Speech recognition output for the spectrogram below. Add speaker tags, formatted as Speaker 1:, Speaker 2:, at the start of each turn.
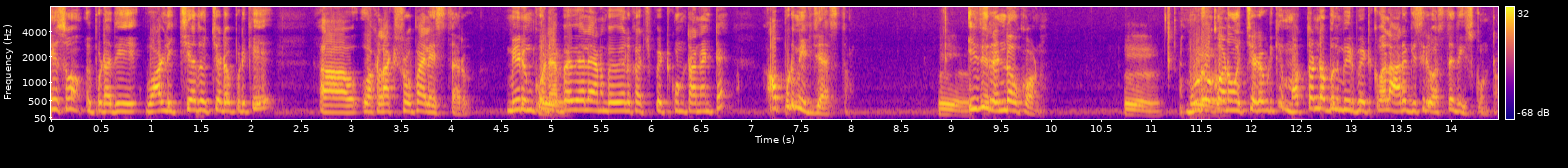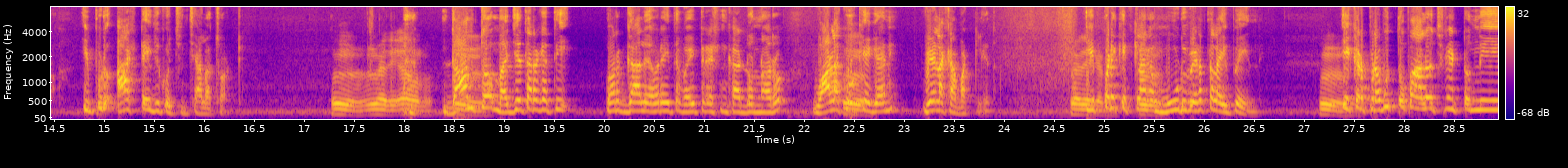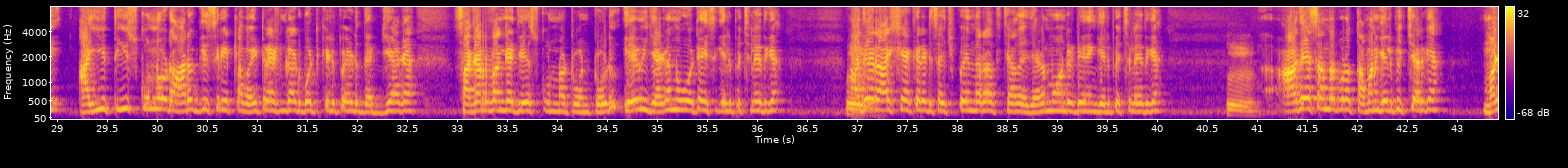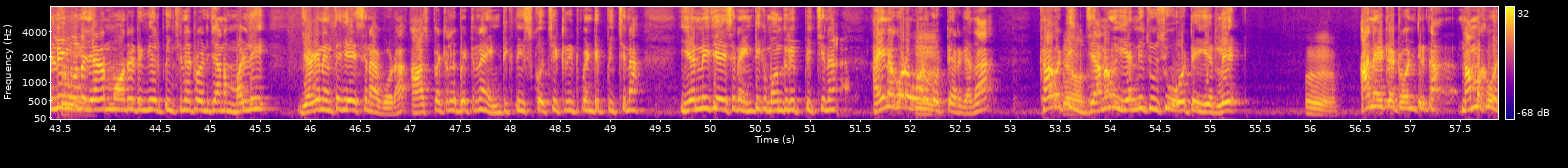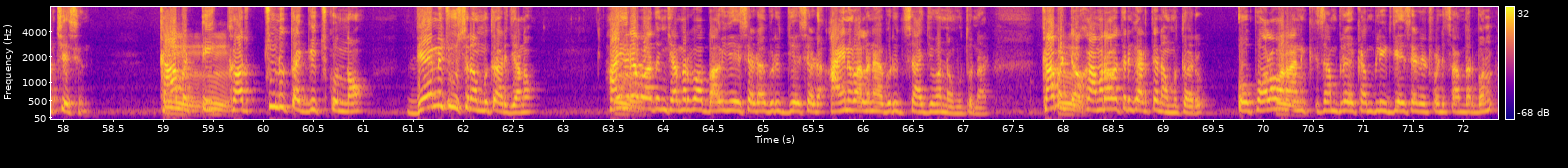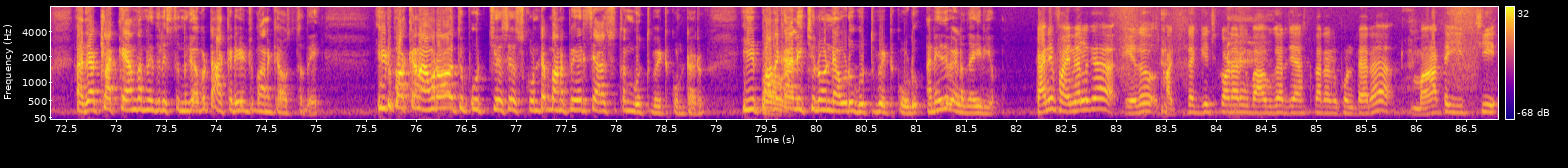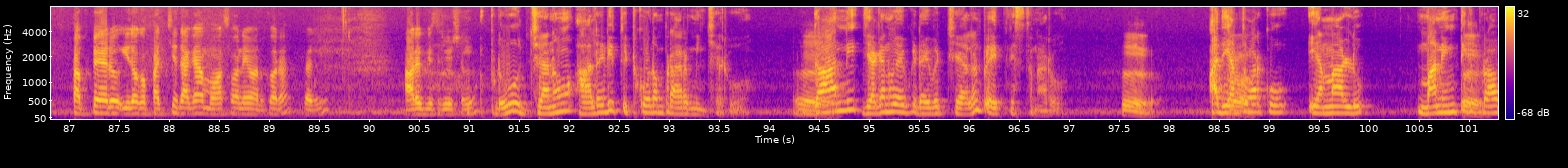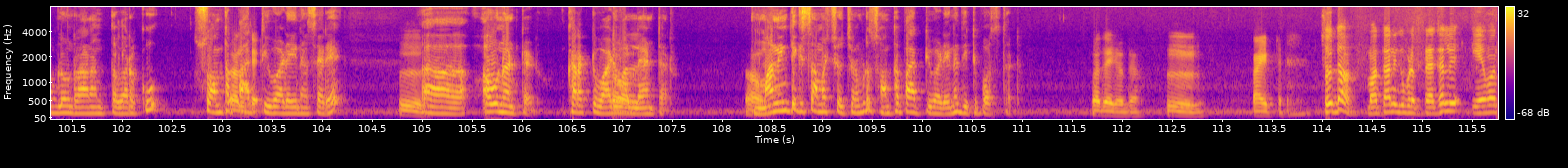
Speaker 1: కనీసం ఇప్పుడు అది వాళ్ళు ఇచ్చేది వచ్చేటప్పటికి ఒక లక్ష రూపాయలు ఇస్తారు. మీరు ఇంకో డెబ్బై వేలు ఎనభై వేలు ఖర్చు పెట్టుకుంటానంటే అప్పుడు మీకు చేస్తాం.
Speaker 2: ఉమ్,
Speaker 1: ఇది రెండవ కోణం.
Speaker 2: ఉమ్,
Speaker 1: మూడో కోణం వచ్చేటప్పటికి మొత్తం డబ్బులు మీరు పెట్టుకోవాలి ఆరోగ్యశ్రీ వస్తే తీసుకుంటాం. ఇప్పుడు ఆ స్టేజ్కి వచ్చింది చాలా చోట్ల. దాంతో మధ్యతరగతి వర్గాలు ఎవరైతే వైట్ రేషన్ కార్డు ఉన్నారో వాళ్ళకి ఓకే కానీ వీళ్ళకి అవ్వట్లేదు. ఇప్పటికి ఇట్లాగా మూడు విడతలు అయిపోయింది. ఇక్కడ ప్రభుత్వపు ఆలోచన ఎట్టుంది? అయ్యి తీసుకున్నోడు ఆరోగ్యశ్రీ ఇట్లా వైట్ రేషన్ కార్డు పట్టుకెళ్ళిపోయాడు దర్జాగా సగర్వంగా చేసుకున్నటువంటి వాడు ఏమి జగన్ ఓటేసి గెలిపించలేదుగా? అదే రాజశేఖర రెడ్డి చచ్చిపోయిన తర్వాత చాలా జగన్మోహన్ రెడ్డి నేను గెలిపించలేదుగా?
Speaker 2: ఉమ్,
Speaker 1: అదే సందర్భంలో తమను గెలిపించారుగా? మళ్ళీ ఉన్న జగన్మోహన్ రెడ్డిని గెలిపించినటువంటి జనం మళ్ళీ జగన్ ఎంత చేసినా కూడా హాస్పిటల్ పెట్టినా ఇంటికి తీసుకొచ్చి ట్రీట్మెంట్ ఇప్పించినా ఇవన్నీ చేసినా ఇంటికి మందులు ఇప్పించినా అయినా కూడా ఓడగొట్టారు కదా? కాబట్టి జనం ఇవన్నీ చూసి ఓటేయర్లే. అనేటటువంటి నమ్మకం వచ్చేసింది. కాబట్టి ఖర్చులు తగ్గించుకుందాం. దేన్ని చూసి నమ్ముతారు జనం. హైదరాబాద్ చంద్రబాబు బాగు చేశాడు అభివృద్ధి చేశాడు ఆయన వల్లనే అభివృద్ధి సాధ్యమని నమ్ముతున్నారు. కాబట్టి ఒక అమరావతిని కడితే నమ్ముతారు. ఓ పోలవరానికి కంప్లీట్ చేసేటటువంటి సందర్భంలో అది ఎట్లా కేంద్రం నిధులు ఇస్తుంది కాబట్టి ఆ క్రెడిట్ మనకే వస్తుంది. ఇటు పక్కన అమరావతి పూర్తి చేసేసుకుంటే మన పేరు శాశ్వతంగా గుర్తుపెట్టుకుంటారు. ఈ పథకాలు ఇచ్చిన వాడిని ఎవడు గుర్తుపెట్టుకోడు అనేది వీళ్ళ ధైర్యం.
Speaker 3: కానీ ఫైనల్గా ఏదో ఖర్చు తగ్గించుకోవడానికి బాబు గారు చేస్తున్నారు అనుకుంటారా? మాట ఇచ్చి తప్పారు. ఇది ఒక పచ్చి దగా మోసం అనేవి అనుకోరా ప్రజలు ఆరోగ్యశ్రీ విషయంలో?
Speaker 1: ఇప్పుడు జనం ఆల్రెడీ తిట్టుకోవడం ప్రారంభించారు. దాన్ని జగన్ వైపుకి డైవర్ట్ చేయాలని ప్రయత్నిస్తున్నారు. అది ఎంతవరకు ఎన్నాళ్ళు మన ఇంటికి ప్రాబ్లం రానంత వరకు సొంత పార్టీ వాడైనా సరే అవునంటాడు. కరెక్ట్ వాడి వల్లే అంటారు. మన ఇంటికి సమస్య వచ్చినప్పుడు సొంత పార్టీ వాడైనా తిట్టిపోస్తాడు.
Speaker 2: అదే కదా. రైట్
Speaker 3: చూద్దాం. మొత్తానికి ఇప్పుడు ప్రజలు ఏమో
